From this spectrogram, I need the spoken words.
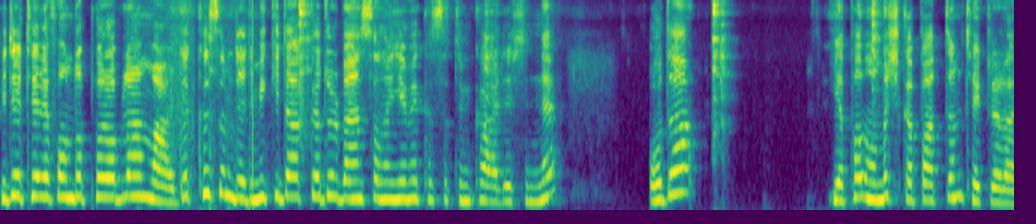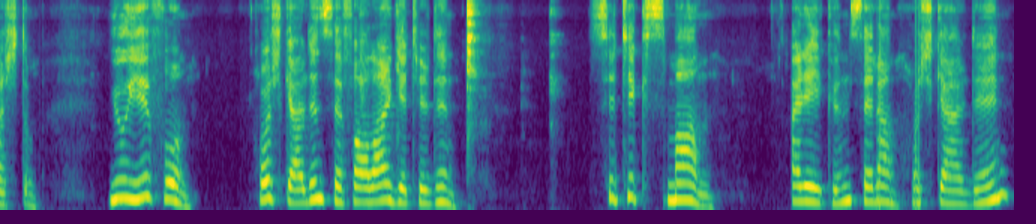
Bir de telefonda problem vardı. Kızım dedim iki dakika dur ben sana yemek ısıtayım kardeşinle. O da yapamamış kapattım tekrar açtım. Yuyi Fun. Hoş geldin, sefalar getirdin. Stixman. Aleyküm selam. Hoş geldin.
